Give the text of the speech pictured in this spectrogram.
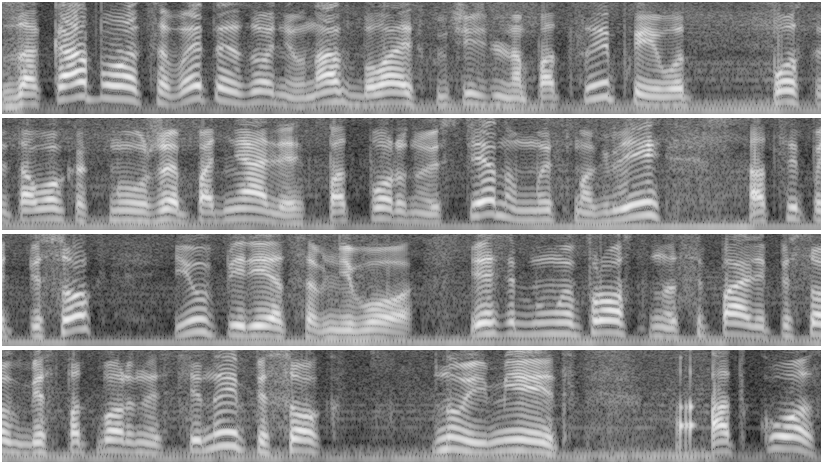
закапываться. В этой зоне у нас была исключительно подсыпка. И вот после того, как мы уже подняли подпорную стену, мы смогли отсыпать песок и упереться в него. Если бы мы просто насыпали песок без подпорной стены, песок ну, имеет откос,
